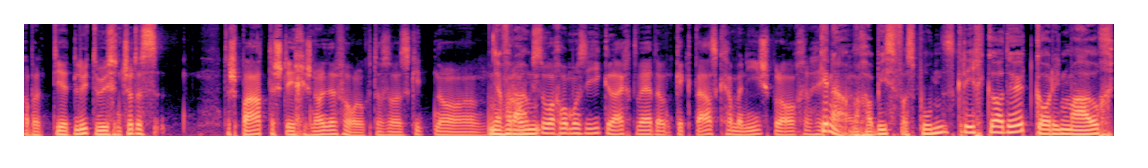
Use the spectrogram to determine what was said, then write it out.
Aber die Leute wissen schon, dass der Spatenstich ist noch nicht erfolgt. Also es gibt noch Ja, Gesuche, die muss eingereicht werden und gegen das kann man Einsprache erheben. Genau, man kann bis vor das Bundesgericht gehen dort. Corinne Mauch,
